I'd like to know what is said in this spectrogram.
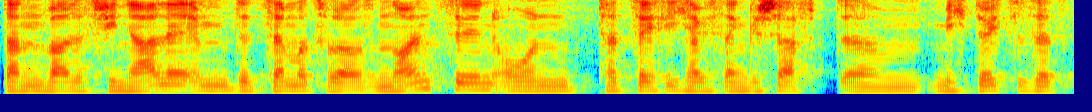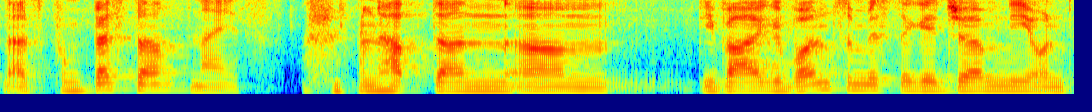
Dann war das Finale im Dezember 2019 und tatsächlich habe ich es dann geschafft, ähm, mich durchzusetzen als Punktbester. Nice. und habe dann ähm, die Wahl gewonnen zum Mr. Gate Germany und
